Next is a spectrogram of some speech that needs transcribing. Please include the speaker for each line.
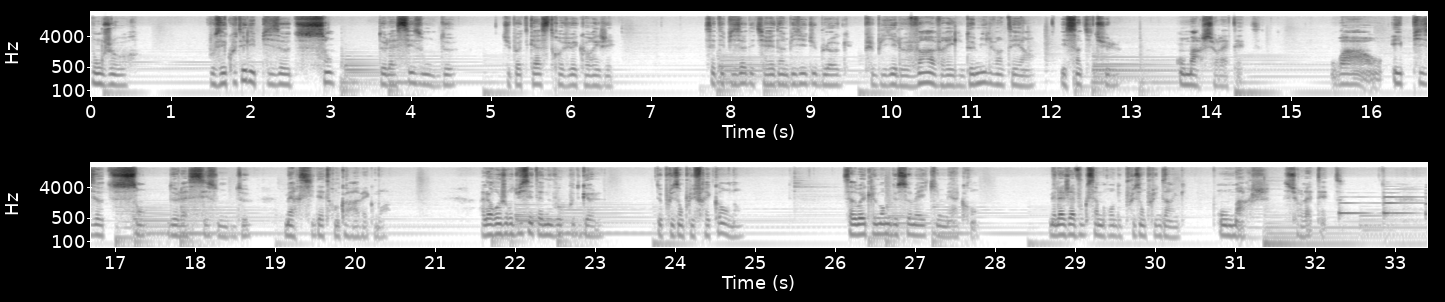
Speaker 1: Bonjour, vous écoutez l'épisode 100 de la saison 2 du podcast Revue et Corrigé. Cet épisode est tiré d'un billet du blog publié le 20 avril 2021 et s'intitule On marche sur la tête. Waouh, épisode 100 de la saison 2. Merci d'être encore avec moi. Alors aujourd'hui, c'est un nouveau coup de gueule. De plus en plus fréquent, non? Ça doit être le manque de sommeil qui me met à cran. Mais là, j'avoue que ça me rend de plus en plus dingue. On marche sur la tête.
